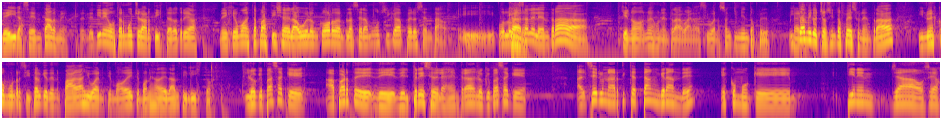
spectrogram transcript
de ir a sentarme. Le, tiene que gustar mucho el artista. El otro día me dijeron, bueno, esta pastilla del abuelo en Córdoba en Plaza de la Música, pero sentado. Y por lo Claro. que sale la entrada, que no, no es una entrada, bueno, decir, bueno, son 500 pesos. Y Claro. está 1800 pesos una entrada y no es como un recital que te pagas y bueno, te mueves y te pones adelante y listo. Lo que pasa que, aparte de- de- del precio de las entradas, lo que pasa que al ser un artista tan grande, es como que tienen ya, o sea,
